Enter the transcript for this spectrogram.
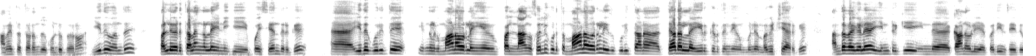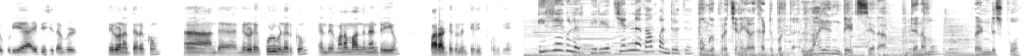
அமைப்பை தொடர்ந்து கொண்டு போகிறோம் இது வந்து பல்வேறு தளங்களில் இன்றைக்கி போய் சேர்ந்துருக்கு. இது குறித்து எங்களுக்கு மாணவர்கள் நாங்கள் சொல்லிக் கொடுத்த மாணவர்கள் இது குறித்தான தேடலில் இருக்கிறது எங்களுக்கு மிக மகிழ்ச்சியாக இருக்குது அந்த வகையில் இன்றைக்கு இந்த காணொலியை பதிவு செய்யக்கூடிய ஐபிசி தமிழ் நிறுவனத்திற்கும் அந்த நிறுவன குழுவினருக்கும் எனது மனமார்ந்த நன்றியும் பாராட்டுகளும் தெரிவித்துக் கொள்கிறேன். இர்ரெகுலர் பீரியட் என்னதான் பண்றது? உங்க பிரச்சனைகளை கட்டுப்படுத்த லயன் டேட் சிரப் தினமும் ரெண்டு ஸ்பூன்.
